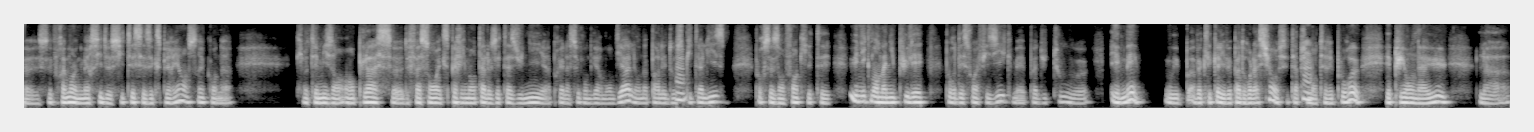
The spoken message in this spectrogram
Euh, c'est vraiment une merci de citer ces expériences hein, qu'on a qui ont été mises en, place euh, de façon expérimentale aux États-Unis après la Seconde Guerre mondiale. On a parlé mm. d'hospitalisme pour ces enfants qui étaient uniquement manipulés pour des soins physiques, mais pas du tout euh, aimés, ou avec lesquels il n'y avait pas de relation. C'était absolument mm. terrible pour eux. Et puis on a eu la,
